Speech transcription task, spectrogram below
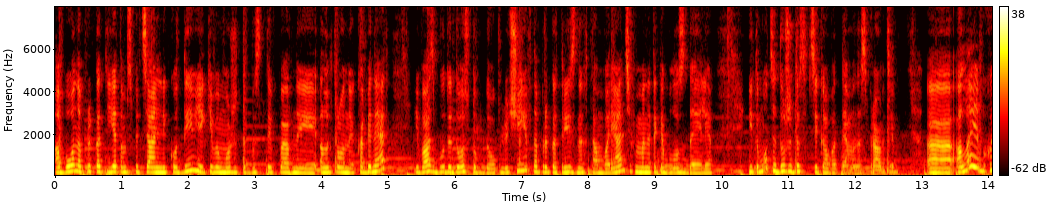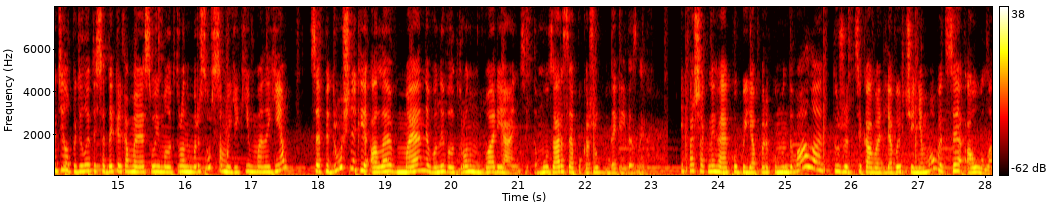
Або, наприклад, є там спеціальні коди, в які ви можете ввести в певний електронний кабінет, і у вас буде доступ до ключів, наприклад, різних там варіантів. У мене таке було з Делі. І тому це дуже досить цікава тема насправді. Е, але я би хотіла поділитися декількома своїми електронними ресурсами, які в мене є. Це підручники, але в мене вони в електронному варіанті. Тому зараз я покажу декілька з них. І перша книга, яку би я порекомендувала, дуже цікава для вивчення мови, це Аула.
